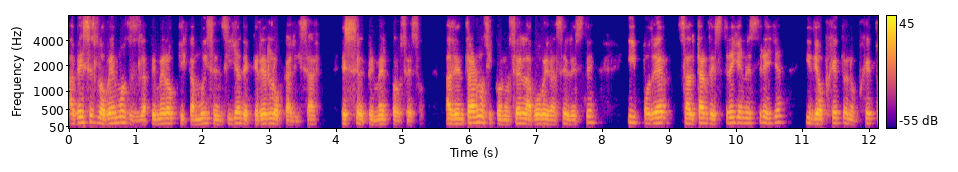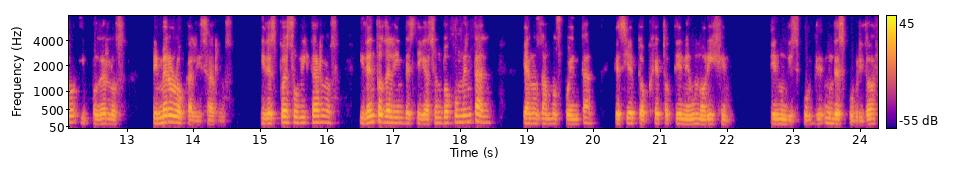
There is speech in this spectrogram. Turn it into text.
A veces lo vemos desde la primera óptica muy sencilla de querer localizar. Ese es el primer proceso. Adentrarnos y conocer la bóveda celeste y poder saltar de estrella en estrella y de objeto en objeto y poderlos primero localizarlos y después ubicarlos. Y dentro de la investigación documental ya nos damos cuenta que cierto objeto tiene un origen, tiene un, descubridor,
